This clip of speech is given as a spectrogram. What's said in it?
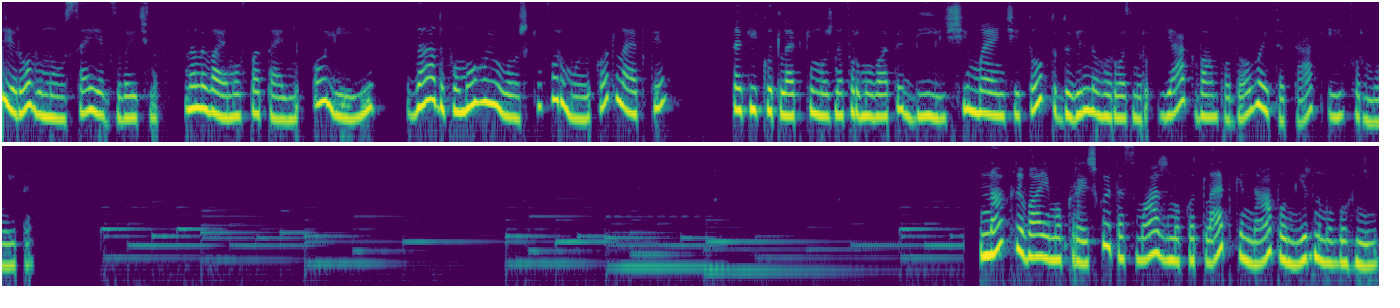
Далі робимо усе як звично. Наливаємо в пательню олії, за допомогою ложки формую котлетки. Такі котлетки можна формувати більші, менші, тобто довільного розміру. Як вам подобається, так і формуєте. Накриваємо кришкою та смажимо котлетки на помірному вогні.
